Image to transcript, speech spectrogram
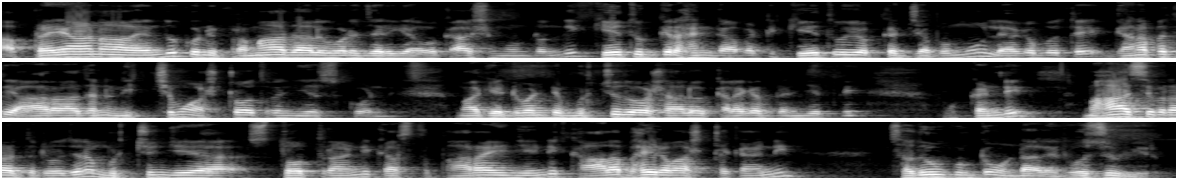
ఆ ప్రయాణాలందు కొన్ని ప్రమాదాలు కూడా జరిగే అవకాశం ఉంటుంది. కేతుగ్రహం కాబట్టి కేతు యొక్క జపము లేకపోతే గణపతి ఆరాధన నిత్యము అష్టోత్తరం చేసుకోండి. మాకు ఎటువంటి మృత్యు దోషాలు కలగద్దని చెప్పి ఒక్కండి మహాశివరాత్రి రోజున మృత్యుంజయ స్తోత్రాన్ని కాస్త పారాయణ చేయండి. కాలభైరవాష్టకాన్ని చదువుకుంటూ ఉండాలి రోజు వీరు.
